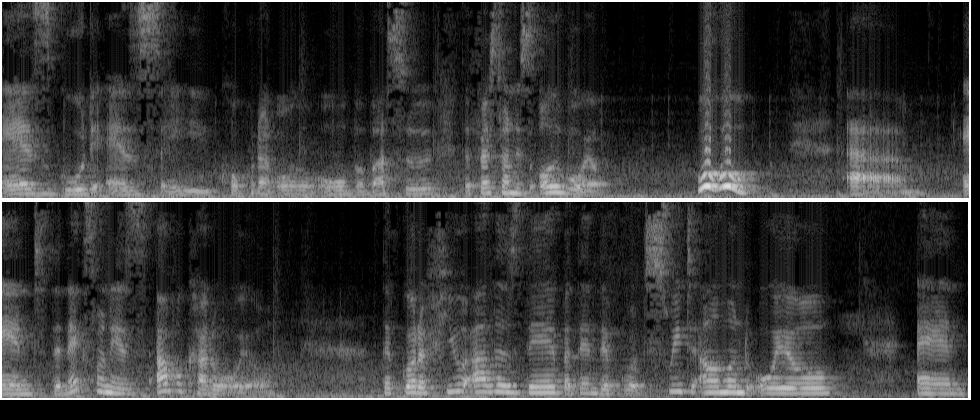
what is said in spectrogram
as good as say coconut oil or babassu. The first one is olive oil. Woohoo! Um, and the next one is avocado oil. They've got a few others there, but then they've got sweet almond oil and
